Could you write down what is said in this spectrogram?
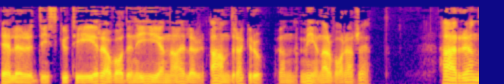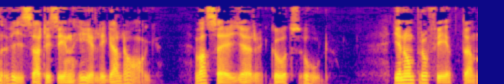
eller diskutera vad den ena eller andra gruppen menar vara rätt. Herren visar till sin heliga lag. Vad säger Guds ord? Genom profeten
